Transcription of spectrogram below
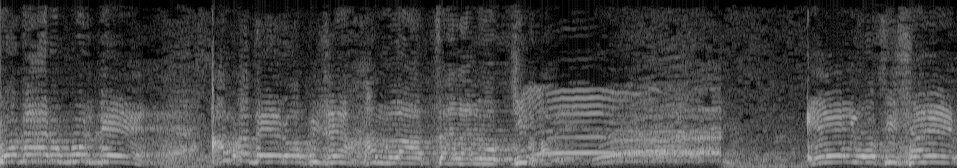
ডগার উপর দিয়ে আমাদের অফিসে হামলা চালালো কীভাবে? এই ওসি সাহেব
